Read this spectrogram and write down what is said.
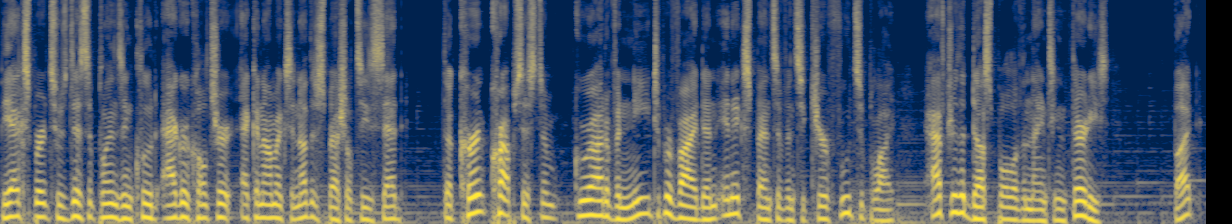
The experts, whose disciplines include agriculture, economics, and other specialties, said the current crop system grew out of a need to provide an inexpensive and secure food supply after the Dust Bowl of the 1930s. But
